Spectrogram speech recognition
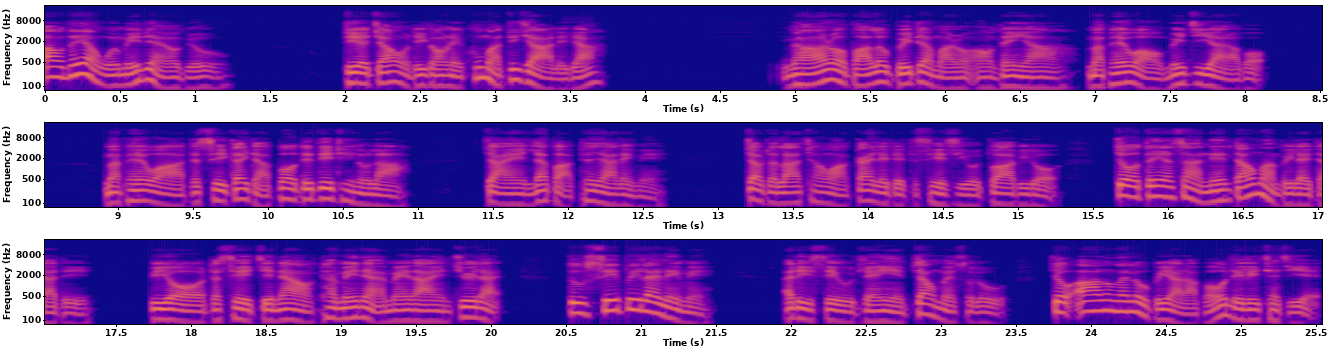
အောင်သိန်းအောင်ဝင်မေးပြန်ရောပြိုဒီအကြောင်းကိုဒီကောင်နဲ့ခုမှသိကြရလေဗျာငါကတော့ဘာလုပ်ပေးတတ်မှာတော့အောင်သိန်းရမဖဲဝါကိုမေးကြည့်ရတာပေါ့မဖဲဝါတစေကြိုက်တာပေါ့တေးသေးထင်လို့လားကြာရင်လက်ပါဖြတ်ရလိမ့်မယ်ကြောက်တလားချောင်းကကိုက်လိုက်တဲ့တစေစီကိုသွားပြီးတော့ကြော်သိန်းအစနင်းတောင်းပန်ပေးလိုက်တာဒီပြီးတော့တစေကျင်းအောင်ထမင်းနဲ့အမဲသားရင်ကျွေးလိုက်သူဆေးပေးလိုက်လိမ့်မယ်အဲ့ဒီဆေးကိုလင်းရင်ပျောက်မယ်ဆိုလို့ကြော်အားလုံးလိုက်လို့ပေးရတာပေါ့လေးလေးချက်ကြီးရဲ့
